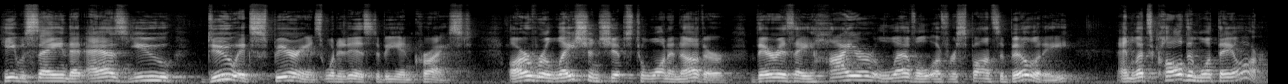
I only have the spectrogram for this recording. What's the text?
He was saying that as you do experience what it is to be in Christ, our relationships to one another, there is a higher level of responsibility, and let's call them what they are.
